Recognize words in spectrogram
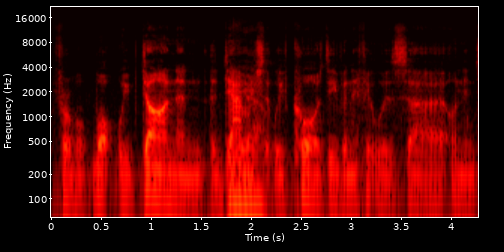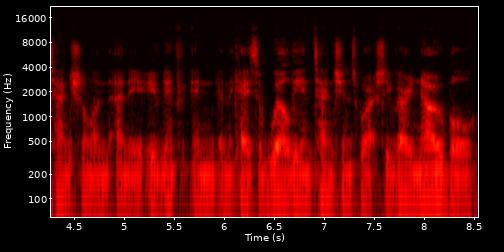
for what we've done and the damage Yeah. that we've caused, even if it was uh, unintentional, and, and even if in, in the case of Will, the intentions were actually very noble.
